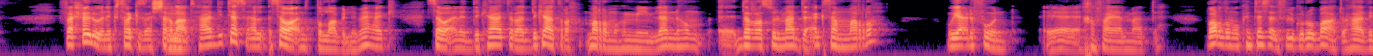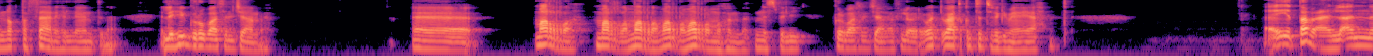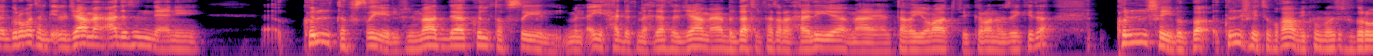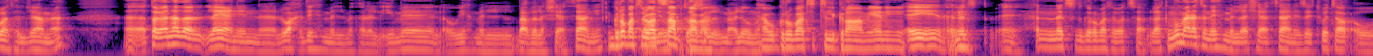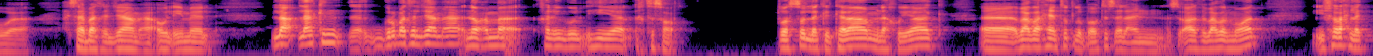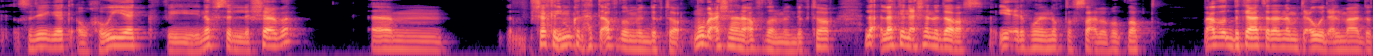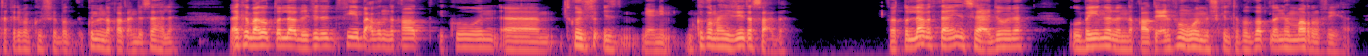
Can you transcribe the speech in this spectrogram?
فحلو إنك تركز على الشغلات هذه تسأل سواء الطلاب اللي معك سواء الدكاترة. الدكاترة مرة مهمين لأنهم درسوا المادة أكثر من مرة ويعرفون آه، خفايا المادة. برضو ممكن تسأل في الجروبات وهذه النقطة الثانية اللي عندنا اللي هي جروبات الجامعة. آه، مرة مرة مرة مرة مرة مهمة بالنسبة لي جروبات الجامعة فلوري وأعتقد تتفق معي يا أحمد. أي طبعا لأن جروبات الج- الجامعة عادة يعني كل تفصيل في المادة كل تفصيل من أي حدث من أحداث الجامعة بالذات في الفترة الحالية مع يعني تغيرات في كورونا وزي كذا كل شيء بالضبط كل شيء تبغاه بيكون موجود في جروبات الجامعة. آه، طبعا هذا لا يعني إن الواحد يهمل مثلا الإيميل أو يهمل بعض الأشياء الثانية. جروبات اللي الواتساب طبعا. المعلومة. أو جروبات التليجرام يعني إي إيه. نقصد إحنا نقصد جروبات الواتساب. لكن مو معناته إنه يهمل الأشياء الثانية زي تويتر أو آه، حسابات الجامعة أو الإيميل. لا لكن آه، جروبات الجامعة نوعا ما خلينا نقول هي اختصار توصل لك الكلام من أخوياك. آه، بعض الأحيان تطلب أو تسأل عن سؤال في بعض المواد. يشرح لك صديقك أو خويك في نفس الشعبة. بشكل ممكن حتى أفضل من الدكتور. مو بعشان أفضل من الدكتور لا لكن عشان درس يعرف وين النقطة الصعبة بالضبط. بعض الدكاترة أنا متعود على المادة وتقريبا كل شيء بض... كل النقاط عنده سهلة. لكن بعض الطلاب الجدد في بعض النقاط يكون تكون يعني من كثر ما هي جديدة صعبة. فالطلاب الثانيين يساعدونه ويبينوا له النقاط يعرفون وين مشكلته بالضبط لأنهم مروا فيها.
